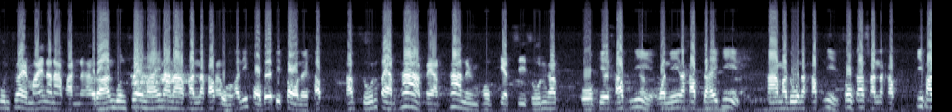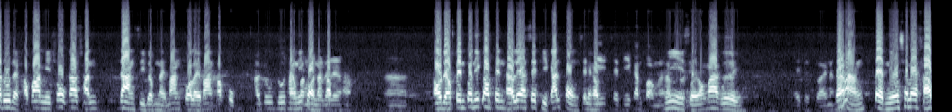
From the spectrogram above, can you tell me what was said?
บุญช่วยไม้นานาพันธุ์นะครับร้านบุญช่วยไม้นานาพันธุ์นะครับครับผมผมอันนี้ขอเบอร์ติดต่อหน่อยครับครับ 0 8 5 8 5 1 6 7 4 0 ครับ โอเคครับนี่วันนี้นะครับจะให้พี่พามาดูนะครับ นี่โชคเก้าชั้นนะครับพี่พาดูหน่อยครับว่ามีโชคเก้าชั้นด่างสีแบบไหนบ้างตัวอะไรบ้างครับผม เอาดูดูทางนี้ก่อนนะครับเลยอ่าเอาเดี๋ยวเป็นตัวนี้ก่อนเป็นเขาเรียกเศรษฐีก้านป่องใช่ไหมครับเศรษฐีกันป่องนะครับนี่สวยมากๆเลยไอ้สวยๆนะคกระรับถางแปดนิ้วใช่ไหมครับ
